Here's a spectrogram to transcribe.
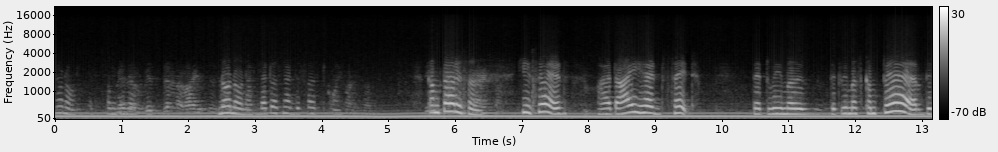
No, no, something else. wisdom arises No, no, no, that was not the first point. Comparison. He said that I had said that we must that we must compare the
